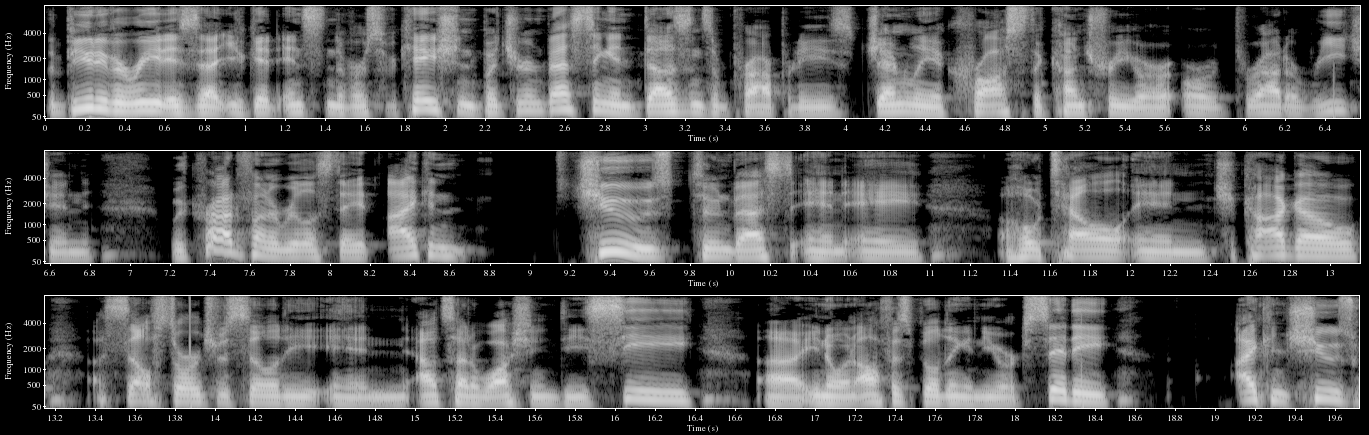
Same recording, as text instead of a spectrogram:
the beauty of a REIT is that you get instant diversification, but you're investing in dozens of properties, generally across the country or, or throughout a region. With crowdfunded real estate, I can choose to invest in a, a hotel in Chicago, a self storage facility in outside of Washington D.C., uh, you know, an office building in New York City. I can choose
